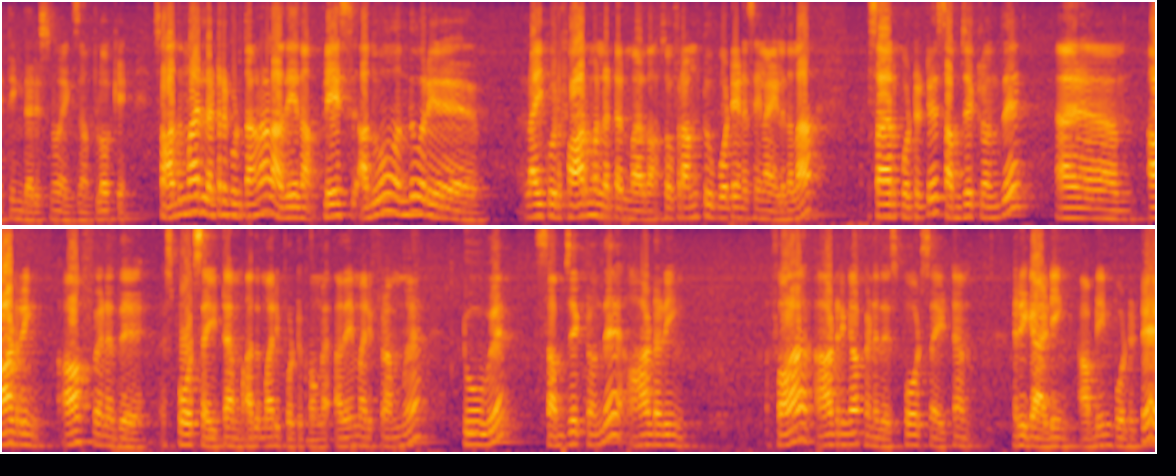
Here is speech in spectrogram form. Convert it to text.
I think there is no example okay so அது மாதிரி லெட்டர் கொடுத்தாங்கன்னா அதே தான் பிளேஸ் அதுவும் வந்து ஒரு லைக் ஒரு ஃபார்மல் லெட்டர் மாதிரி தான். ஸோ ஃப்ரம் டூ போட்டு என்ன செய்யலாம்? எழுதலாம். சார் போட்டுட்டு சப்ஜெக்டில் வந்து ஆர்டரிங் ஆஃப் எனது ஸ்போர்ட்ஸ் ஐட்டம் அது மாதிரி போட்டுக்கோங்க. அதே மாதிரி ஃப்ரம்மு டூவு சப்ஜெக்ட் வந்து ஆர்டரிங் ஃபார் ஆர்டரிங் ஆஃப் எனது ஸ்போர்ட்ஸ் ஐட்டம் ரிகார்டிங் அப்படின்னு போட்டுட்டு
